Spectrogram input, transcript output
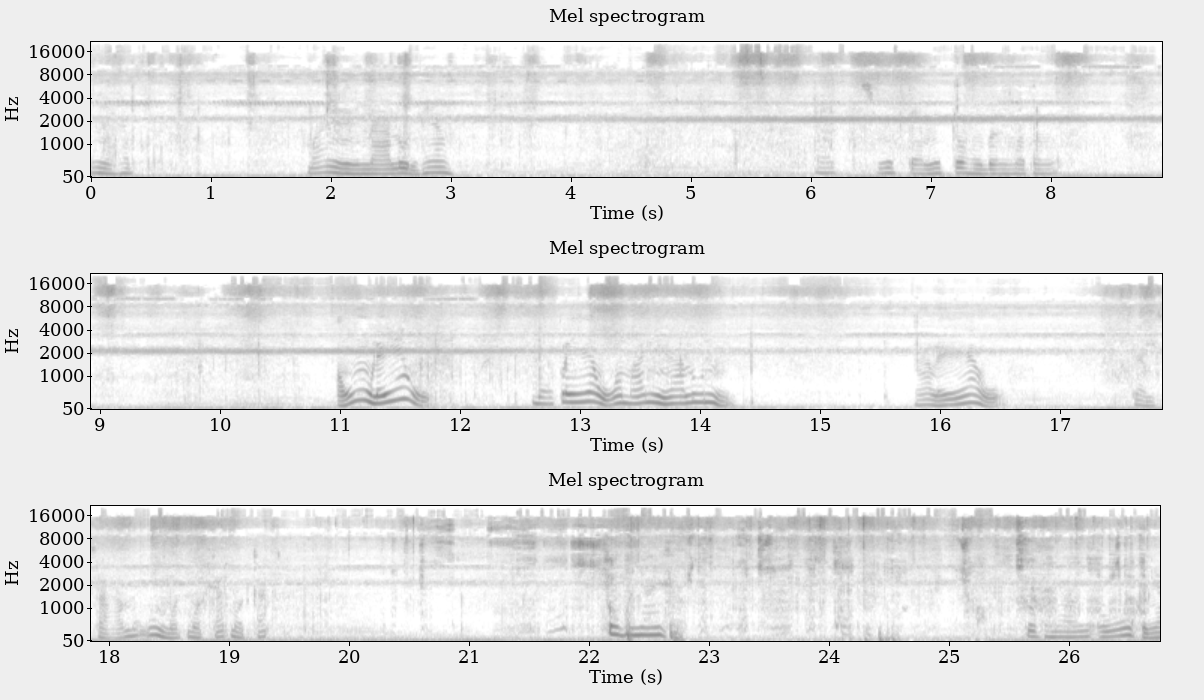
เอาไม้นี่ครับ ไม้นี่นาลุ่นแห้งชีวิตแต่มีตัวให้เบิ่งมาตั้งเอาแล้วบอกแล้วว่าไม้นี่นารุ่นมาแล้วแต้มสามอุ้ยหมดหมดกัดหมดกัดตัวเป็นไงตัวเป็นไงโอ้เป็นไง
